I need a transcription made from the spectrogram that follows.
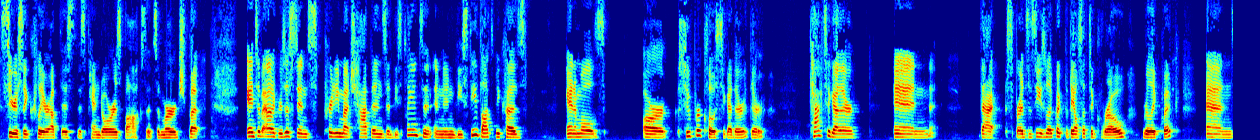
seriously clear up this this pandora's box that's emerged but antibiotic resistance pretty much happens in these plants and, and in these feedlots because animals are super close together they're packed together and that spreads disease really quick, but they also have to grow really quick. And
